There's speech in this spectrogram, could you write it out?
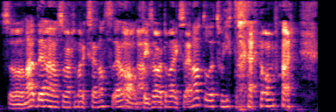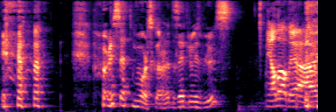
Så nei, det har også vært å merke seg i natt. En annen Ja. ting som har vært å merke seg i natt, og det tweeta jeg om her Har du sett målskårerne til St. Louis Blues? Ja da, det er,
